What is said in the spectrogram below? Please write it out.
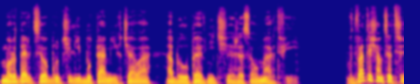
mordercy obrócili butami ich ciała, aby upewnić się, że są martwi. W 2003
